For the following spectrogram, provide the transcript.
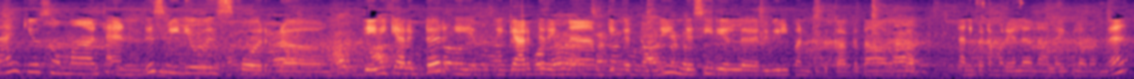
thank you so much and this video is for Devi character character என்ன அப்படிங்கிறது வந்து இந்த சீரியலில் ரிவீல் பண்ணுறதுக்காக தான் ரொம்ப தனிப்பட்ட முறையில் நான் லைவில் வந்தேன்.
